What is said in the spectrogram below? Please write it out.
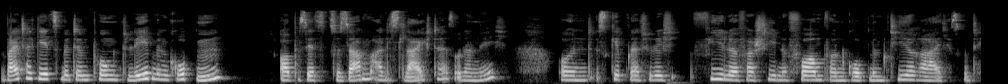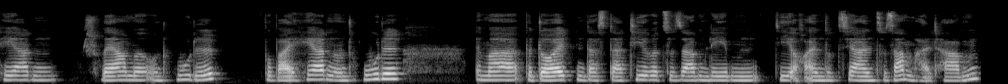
Weiter geht's mit dem Punkt Leben in Gruppen, ob es jetzt zusammen alles leichter ist oder nicht. Und es gibt natürlich viele verschiedene Formen von Gruppen im Tierreich. Es gibt Herden, Schwärme und Rudel, wobei Herden und Rudel immer bedeuten, dass da Tiere zusammenleben, die auch einen sozialen Zusammenhalt haben.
